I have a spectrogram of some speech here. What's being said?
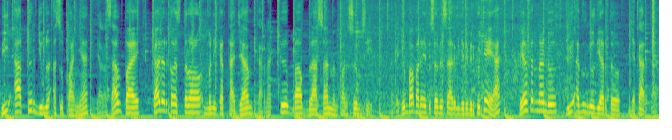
diatur jumlah asupannya jangan sampai kadar kolesterol meningkat tajam karena kebablasan mengkonsumsi. Sampai jumpa pada episode sehari menjadi berikutnya ya. Rian Fernando, Dwi Agung Yuldiarto, Jakarta.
